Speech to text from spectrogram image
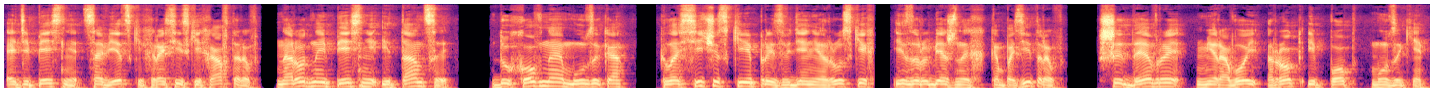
Эти песни советских, российских авторов, народные песни и танцы, духовная музыка, классические произведения русских и зарубежных композиторов, шедевры мировой рок и поп-музыки.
